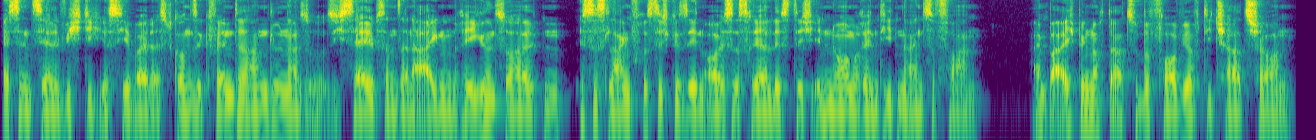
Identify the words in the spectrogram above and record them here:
essentiell wichtig ist hierbei das konsequente Handeln, also sich selbst an seine eigenen Regeln zu halten, ist es langfristig gesehen äußerst realistisch, enorme Renditen einzufahren. Ein Beispiel noch dazu, bevor wir auf die Charts schauen.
